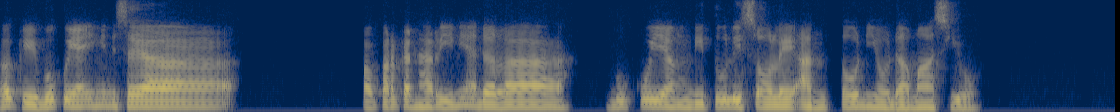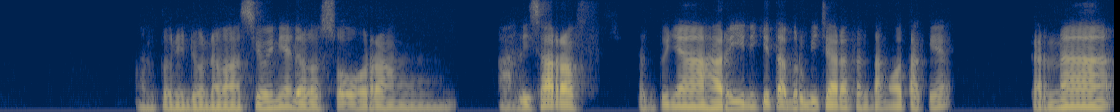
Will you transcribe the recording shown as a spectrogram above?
Oke, buku yang ingin saya paparkan hari ini adalah buku yang ditulis oleh Antonio Damasio. Antonio Damasio ini adalah seorang ahli saraf. Tentunya hari ini kita berbicara tentang otak ya. Karena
